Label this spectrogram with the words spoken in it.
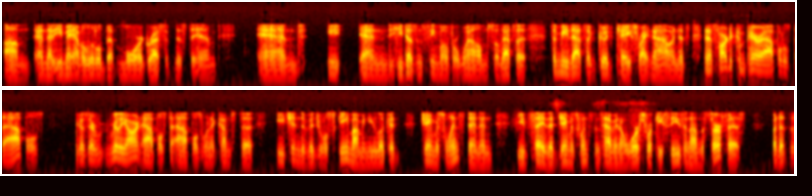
um, and that he may have a little bit more aggressiveness to him, and he, and he doesn't seem overwhelmed. So that's a to me that's a good case right now, and it's and it's hard to compare apples to apples because there really aren't apples to apples when it comes to each individual scheme. I mean, you look at Jameis Winston, and you'd say that Jameis Winston's having a worse rookie season on the surface, but at the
